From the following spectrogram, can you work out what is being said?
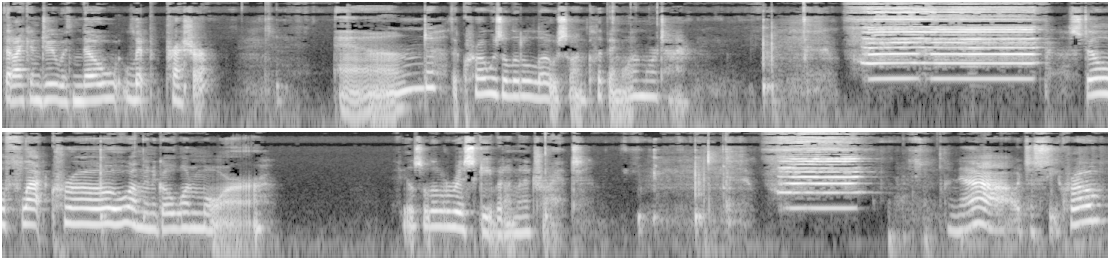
that I can do with no lip pressure. And the crow is a little low, so I'm clipping one more time. Still flat crow. I'm going to go one more. Feels a little risky, but I'm going to try it. Now it's a C crow.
